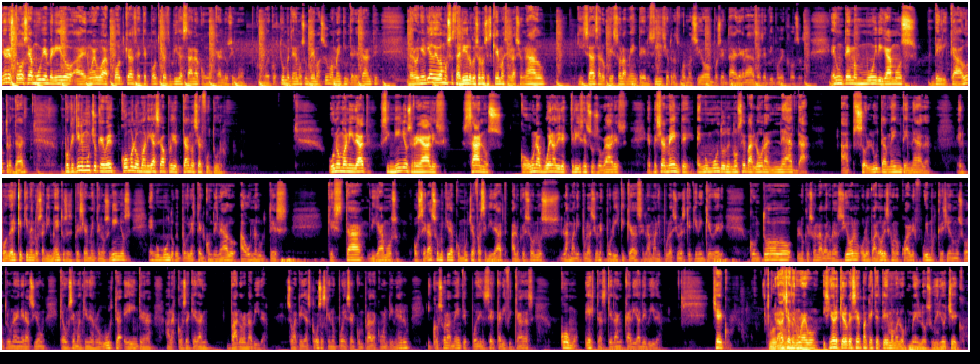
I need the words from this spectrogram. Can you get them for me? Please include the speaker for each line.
Speaker 1: Señores, todos sean muy bienvenidos a, de nuevo a podcast, este podcast Vida Sana con Juan Carlos Simón. Como de costumbre tenemos un tema sumamente interesante, pero en el día de hoy vamos a salir de lo que son los esquemas relacionados quizás a lo que es solamente ejercicio, transformación, porcentaje de grasa, ese tipo de cosas. Es un tema muy, digamos, delicado tratar, porque tiene mucho que ver cómo la humanidad se va proyectando hacia el futuro. Una humanidad sin niños reales, sanos, con una buena directriz en sus hogares, especialmente en un mundo donde no se valora nada, absolutamente nada, el poder que tienen los alimentos, especialmente los niños, en un mundo que podría estar condenado a una adultez que está, digamos, o será sometida con mucha facilidad a lo que son los, las manipulaciones políticas, las manipulaciones que tienen que ver con todo lo que son la valoración o los valores con los cuales fuimos creciendo nosotros, una generación que aún se mantiene robusta e íntegra a las cosas que dan valor a la vida. Son aquellas cosas que no pueden ser compradas con el dinero y que solamente pueden ser calificadas como estas que dan calidad de vida. Checo, Gracias de nuevo. Y señores, quiero que sepan que este tema me lo, me lo sugirió Checo.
